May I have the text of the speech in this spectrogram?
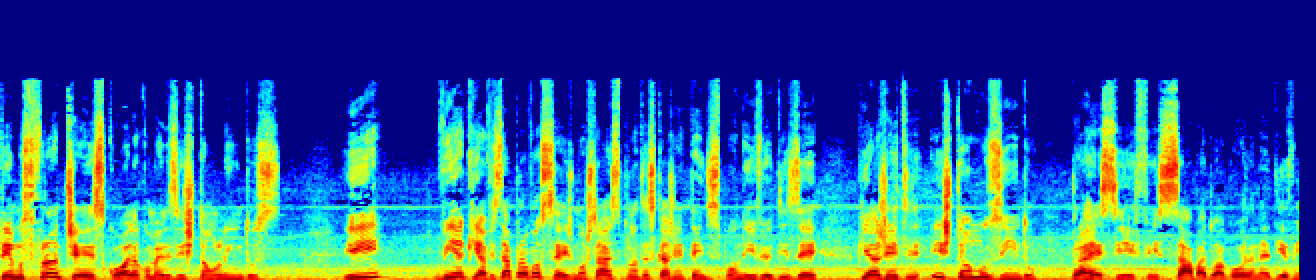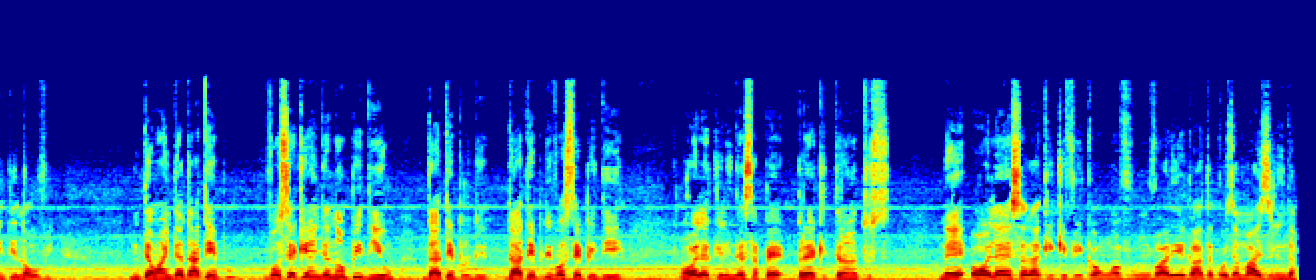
Temos Francesco, olha como eles estão lindos. E vim aqui avisar para vocês, mostrar as plantas que a gente tem disponível dizer que a gente estamos indo para Recife sábado agora, né, dia 29. Então ainda dá tempo, você que ainda não pediu, dá tempo de, dá tempo de você pedir. Olha que linda essa Prectrantus né? Olha essa daqui que fica uma, um variegata, coisa mais linda.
